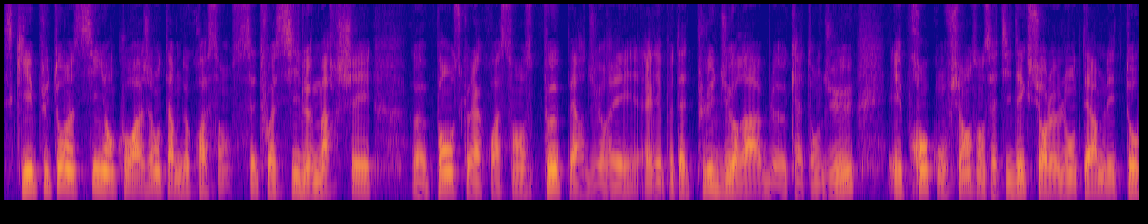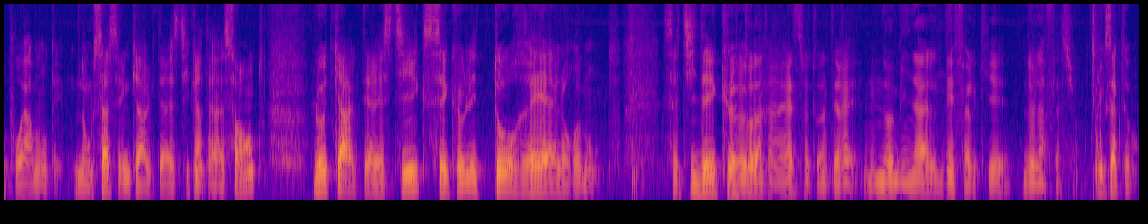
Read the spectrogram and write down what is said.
ce qui est plutôt un signe encourageant en termes de croissance. Cette fois-ci, le marché euh, pense que la croissance peut perdurer, elle est peut-être plus durable qu'attendue et prend confiance en cette idée que sur le long terme, les taux pourraient remonter. Donc ça, c'est une caractéristique intéressante. L'autre caractéristique, c'est que les taux réels remontent cette idée que... Le taux d'intérêt réel, c'est le taux d'intérêt nominal défalqué de l'inflation. Exactement.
